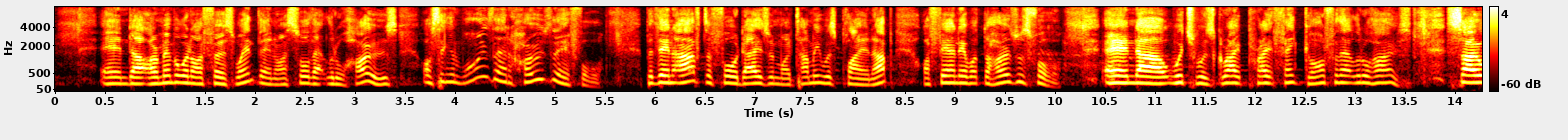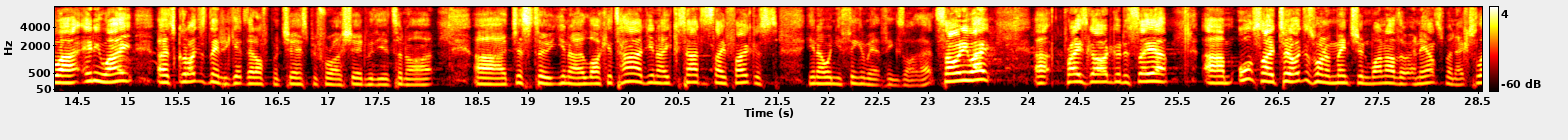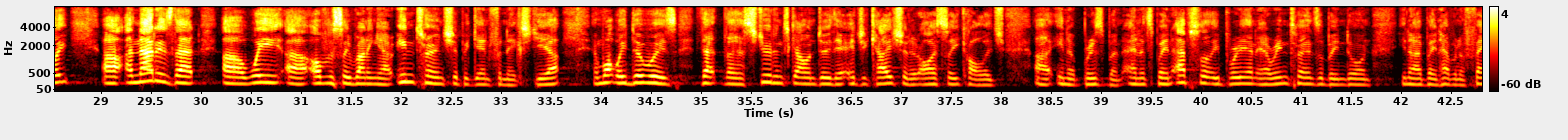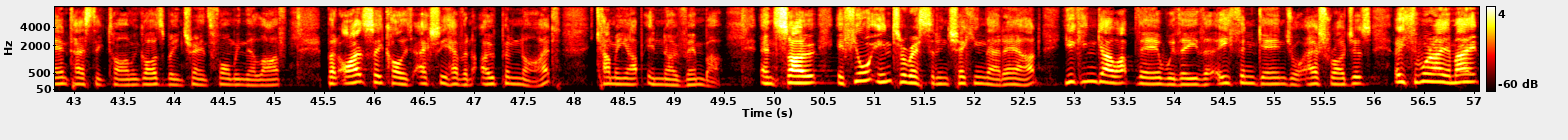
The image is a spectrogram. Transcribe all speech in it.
And uh, I remember when I first went there and I saw that little hose, I was thinking, why is that hose there for? But then after four days, when my tummy was playing up, I found out what the hose was for, and uh, which was great. Pray, thank God for that little hose. So uh, anyway, uh, it's good. I just needed to get that off my chest before I shared with you tonight, uh, just to you know, like it's hard. You know, it's hard to stay focused. You know, when you're thinking about things like that. So anyway, uh, praise God. Good to see you. Um, also, too, I just want to mention one other announcement actually, uh, and that is that we are obviously running our internship again for next year, and what we do is that the students students go and do their education at IC College uh, in at Brisbane, and it's been absolutely brilliant. Our interns have been doing, you know, been having a fantastic time, and God's been transforming their life. But IC College actually have an open night coming up in November, and so if you're interested in checking that out, you can go up there with either Ethan Genge or Ash Rogers. Ethan, where are you, mate?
